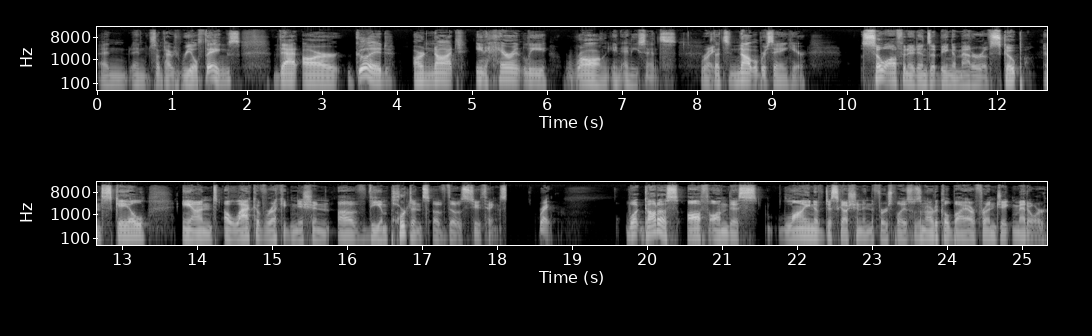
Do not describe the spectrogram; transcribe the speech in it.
and and sometimes real things that are good are not inherently wrong in any sense. Right. That's not what we're saying here. so often it ends up being a matter of scope and scale and a lack of recognition of the importance of those two things. Right. What got us off on this line of discussion in the first place was an article by our friend Jake Meador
